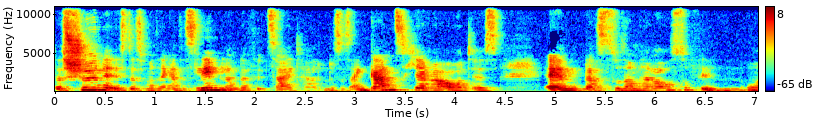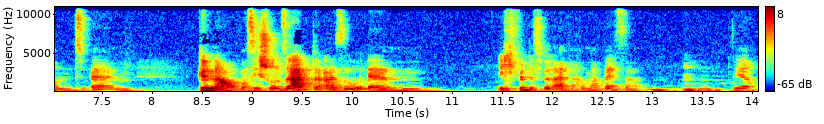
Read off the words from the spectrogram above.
Das Schöne ist, dass man sein ganzes Leben lang dafür Zeit hat und dass es ein ganz sicherer Ort ist, ähm, das zusammen herauszufinden. Und ähm, genau, was ich schon sagte, also ähm, ich finde, es wird einfach immer besser. Mhm. Ja,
